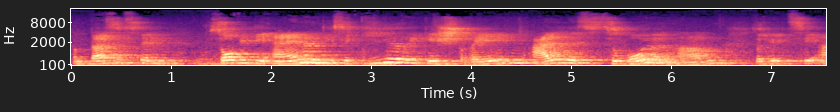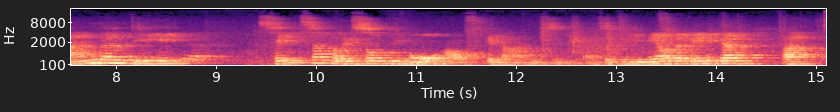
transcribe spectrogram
Und das ist eben so wie die einen diese gierige Streben, alles zu wollen haben, so gibt es die anderen, die seltsam Ressentiment aufgeladen sind. Also die mehr oder weniger, äh,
